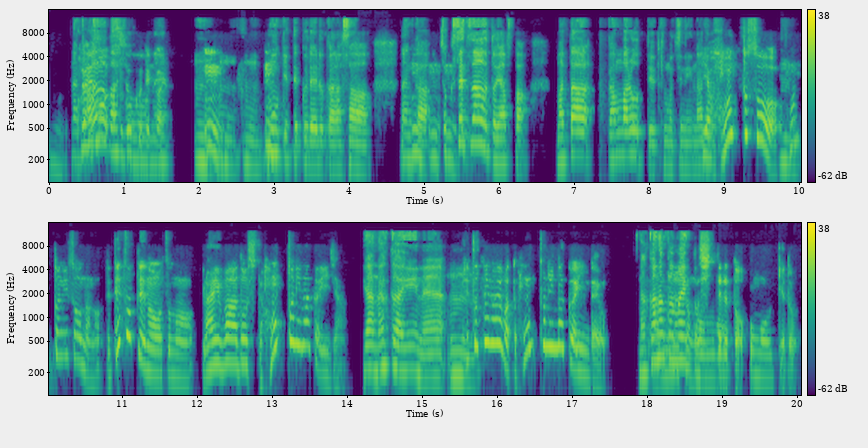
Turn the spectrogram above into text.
うんなんこれもすごくでかい。ね、うんうんうん、設けてくれるからさ、なんかうんうんうん直接会うとやっぱ、また頑張ろうっていう気持ちにないる。や、ほんとそう。うん本当にそうなの。で、テトテのその、ライバー同士って本当に仲いいじゃん。いや、仲いいね。うん。テトテライバーって本当に仲いいんだよ。なかなかないと思う。ってると思うけど。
